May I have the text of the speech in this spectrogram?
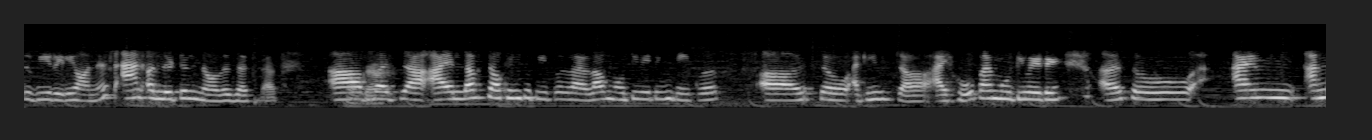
to be really honest, and a little nervous as well. Uh, Okay. But uh, I love talking to people. I love motivating people. Uh, so at least uh, I hope I'm motivating. Uh, so I'm I'm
